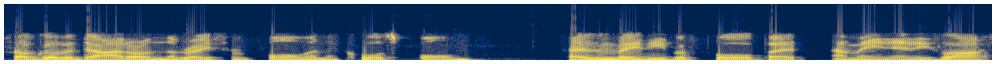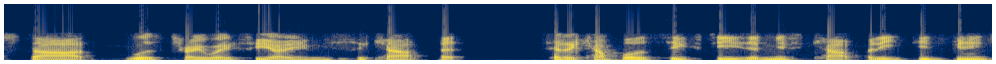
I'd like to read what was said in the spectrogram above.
so I've got the data on the recent form and the course form. Hasn't been here before, but I mean, and his last start was three weeks ago. He missed the cut, but had a couple of sixties and missed cut, but he did finish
